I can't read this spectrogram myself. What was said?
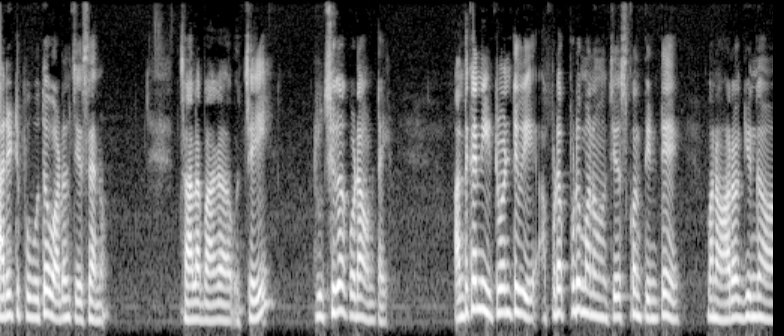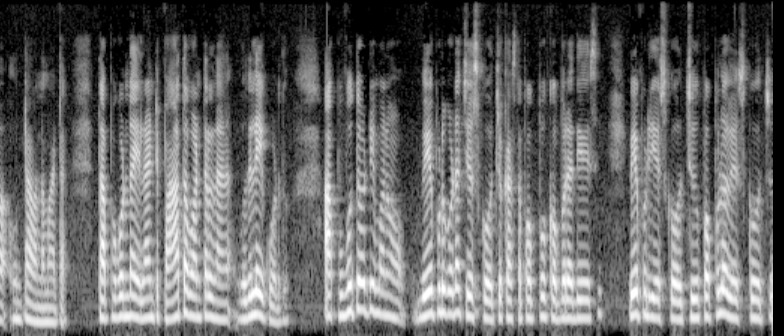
అరటి పువ్వుతో వడలు చేశాను. చాలా బాగా వచ్చాయి రుచిగా కూడా ఉంటాయి. అందుకని ఇటువంటివి అప్పుడప్పుడు మనం చేసుకొని తింటే మనం ఆరోగ్యంగా ఉంటాం అన్నమాట తప్పకుండా ఇలాంటి పాత వంటలను వదిలేయకూడదు. ఆ పువ్వుతోటి మనం వేపుడు కూడా చేసుకోవచ్చు. కాస్త పప్పు కొబ్బరి అది వేసి వేపుడు చేసుకోవచ్చు పప్పులో వేసుకోవచ్చు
